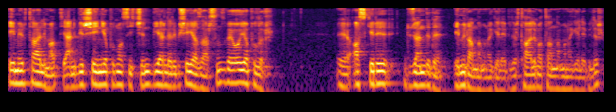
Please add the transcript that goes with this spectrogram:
Emir, talimat yani bir şeyin yapılması için bir yerlere bir şey yazarsınız ve o yapılır. E, askeri düzende de emir anlamına gelebilir, talimat anlamına gelebilir.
